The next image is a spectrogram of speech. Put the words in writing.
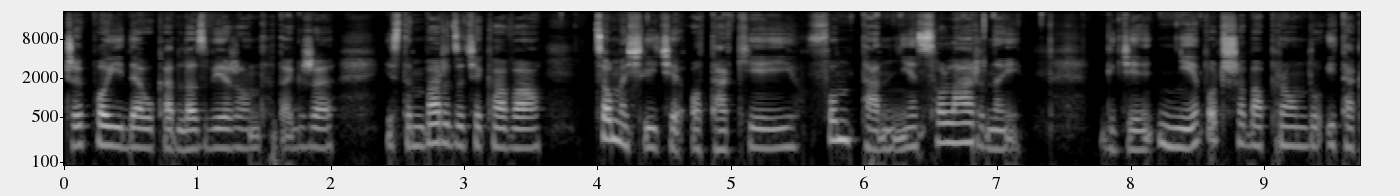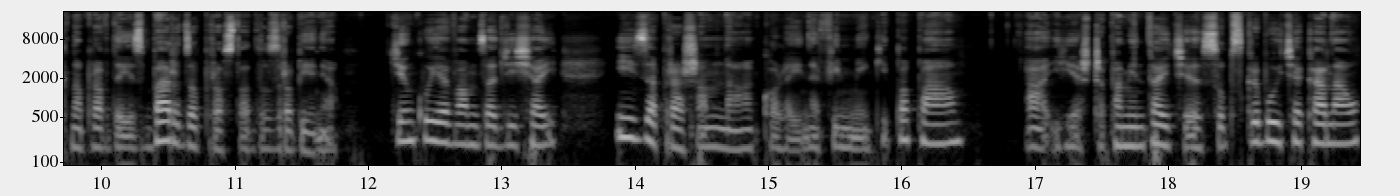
czy poidełka dla zwierząt. Także jestem bardzo ciekawa, co myślicie o takiej fontannie solarnej, gdzie nie potrzeba prądu i tak naprawdę jest bardzo prosta do zrobienia. Dziękuję Wam za dzisiaj i zapraszam na kolejne filmiki. Pa, pa! A i jeszcze pamiętajcie, subskrybujcie kanał.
